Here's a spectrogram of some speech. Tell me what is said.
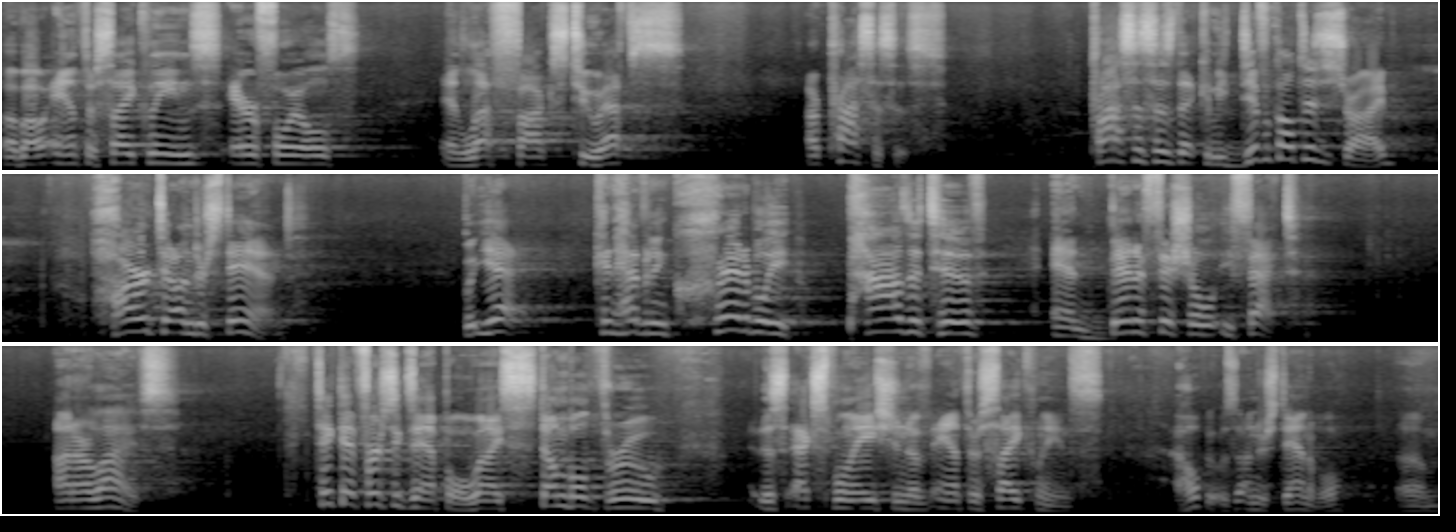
about anthracyclines, airfoils, and left Fox 2Fs are processes. Processes that can be difficult to describe, hard to understand, but yet can have an incredibly positive and beneficial effect on our lives. Take that first example when I stumbled through this explanation of anthracyclines. I hope it was understandable um,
